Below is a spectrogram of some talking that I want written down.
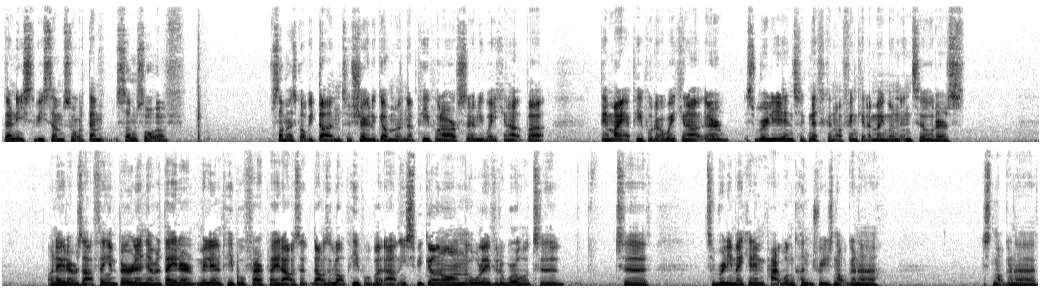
There needs to be some sort of dem- some sort of something's got to be done to show the government that people are slowly waking up. But the amount of people that are waking up, they're it's really insignificant. I think at the moment until there's. I know there was that thing in Berlin the other day. There, a million people. Fair play. That was a, that was a lot of people, but that needs to be going on all over the world to to to really make an impact. One country's not gonna. It's not gonna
